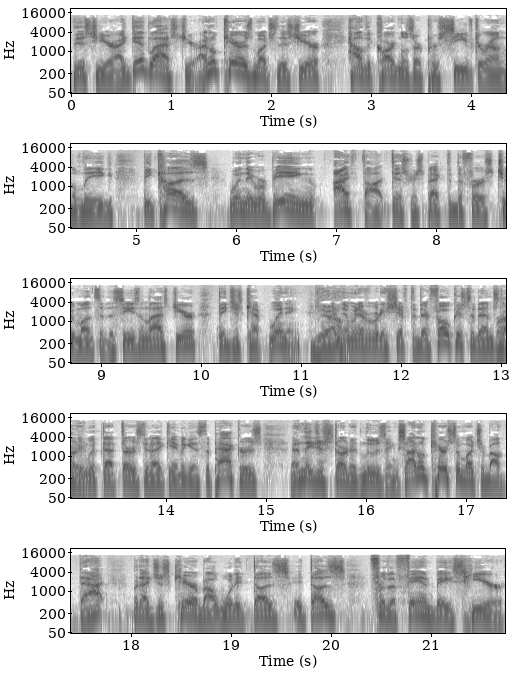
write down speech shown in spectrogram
this year. I did last year. I don't care as much this year how the Cardinals are perceived around the league because when they were being, I thought, disrespected the first two months of the season last year, they just kept winning. Yeah. And then when everybody shifted their focus to them, starting right. with that Thursday night game against the Packers, then they just started losing. So I don't care so much about that, but I just care about what it does. It does for the fan base here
